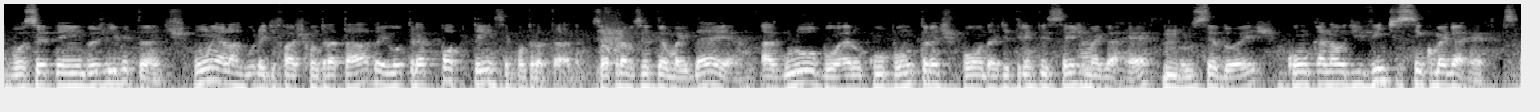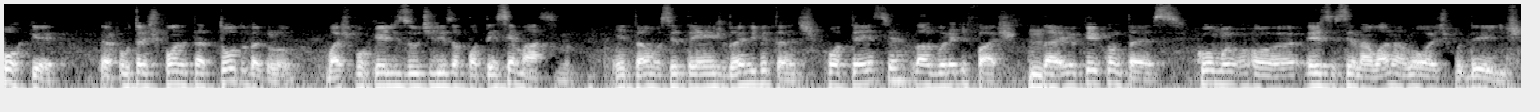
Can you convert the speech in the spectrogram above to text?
você tem dois limitantes. Um é a largura de faixa contratada e outro é a potência contratada. Só para você ter uma ideia, a Globo ela ocupa um transponder de 36 MHz uhum. no C2 com um canal de 25 MHz. Por quê? O transponder está todo da Globo, mas porque eles utilizam a potência máxima. Então você tem os dois limitantes: potência, largura de faixa. Uhum. Daí o que acontece? Como uh, esse sinal analógico deles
